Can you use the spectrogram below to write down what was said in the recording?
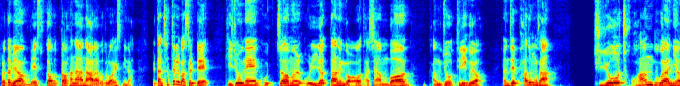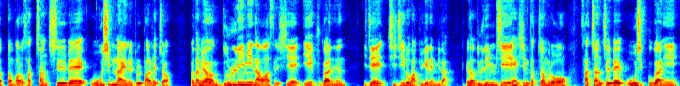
그렇다면 매수가부터 하나하나 알아보도록 하겠습니다. 일단 차트를 봤을 때 기존의 고점을 올렸다는 거 다시 한번 강조 드리고요. 현재 파동상 주요 저항 구간이었던 바로 4750 라인을 돌파를 했죠. 그렇다면 눌림이 나왔을 시에 이 구간은 이제 지지로 바뀌게 됩니다. 그래서 눌림 시 핵심 타점으로 4750 구간이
